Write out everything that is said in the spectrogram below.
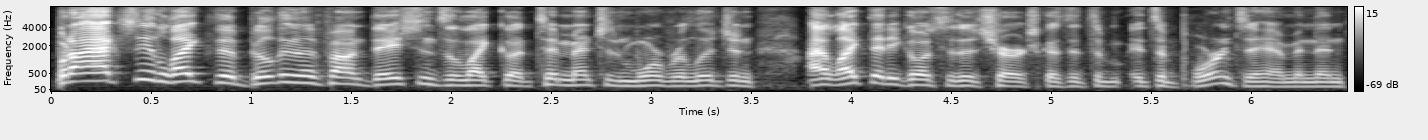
But I actually like the building the foundations of like uh, Tim mentioned more religion. I like that he goes to the church because it's it's important to him. And then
